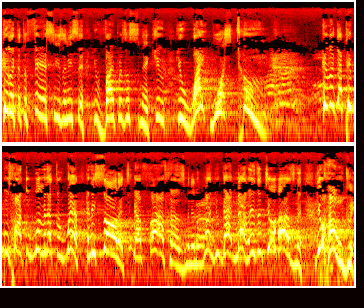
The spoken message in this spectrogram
He looked at the Pharisees and he said, you vipers and snakes, you, you whitewashed tomb. He looked at people's heart, the woman at the well, and he saw that you got five husbands, and the one you got now isn't your husband. You're hungry,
